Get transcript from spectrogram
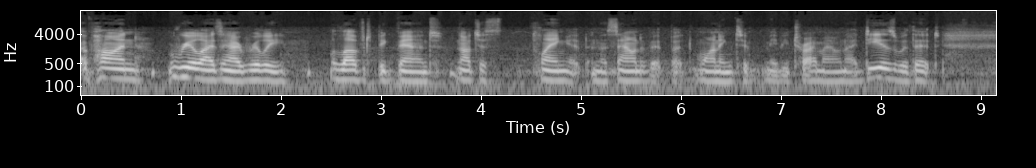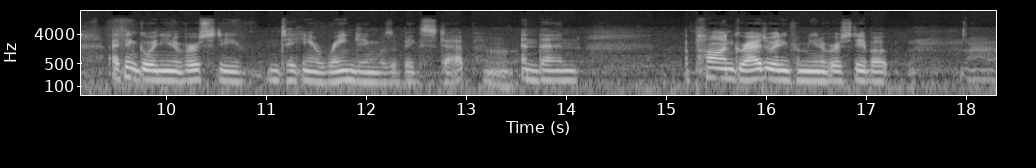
Upon realizing I really loved big band, not just playing it and the sound of it, but wanting to maybe try my own ideas with it. I think going to university and taking arranging was a big step. Mm. And then upon graduating from university about uh,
